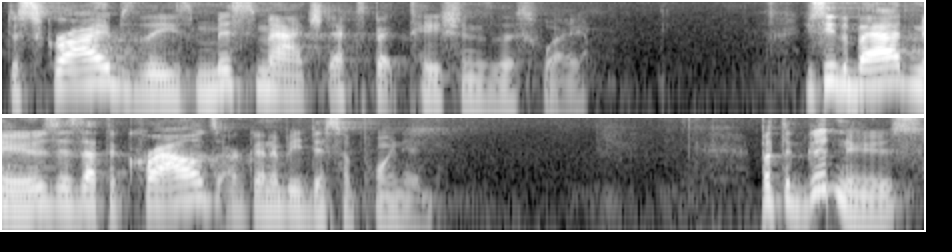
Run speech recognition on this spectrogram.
describes these mismatched expectations this way. You see, the bad news is that the crowds are going to be disappointed. But the good news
